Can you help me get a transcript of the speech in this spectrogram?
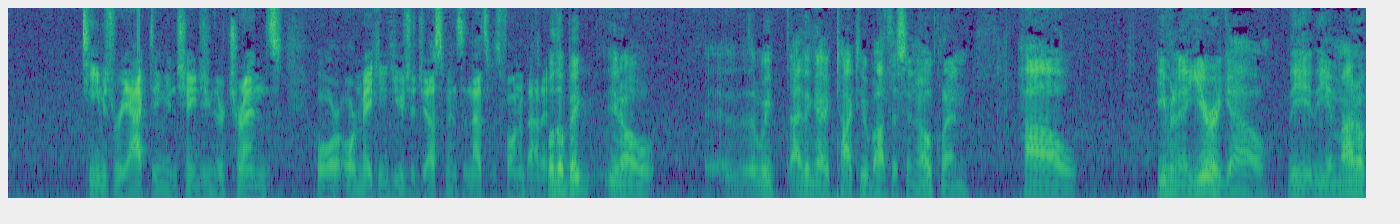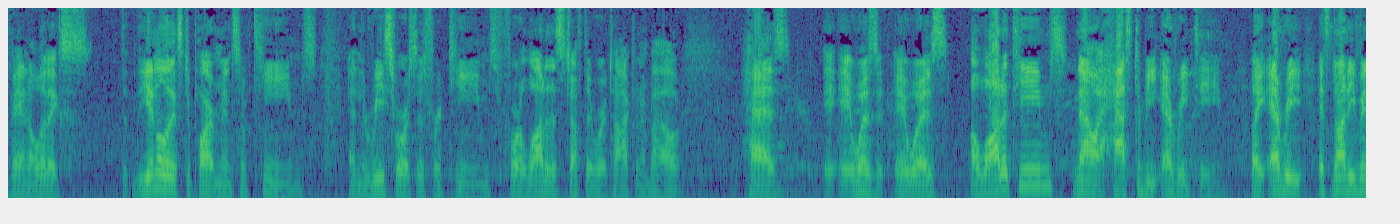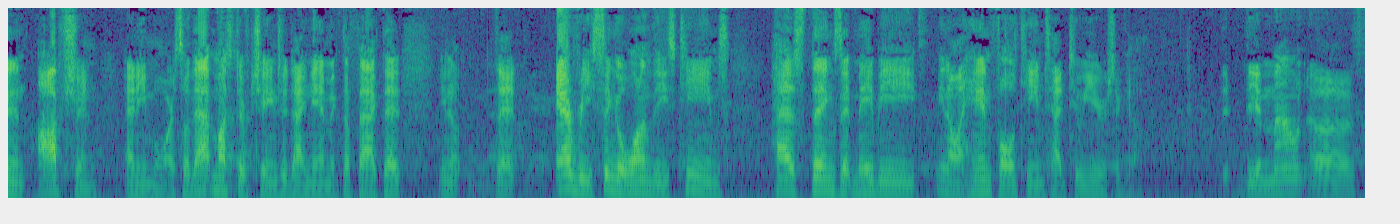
teams reacting and changing their trends or, or making huge adjustments, and that's what's fun about it. Well, the big, you know, we I think I talked to you about this in Oakland, how even a year ago the the amount of analytics, the, the analytics departments of teams and the resources for teams for a lot of the stuff that we're talking about has it, it was it was a lot of teams. Now it has to be every team. Like every, it's not even an option anymore. So that must have changed the dynamic. The fact that you know that every single one of these teams has things that maybe you know a handful of teams had two years ago. the amount of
